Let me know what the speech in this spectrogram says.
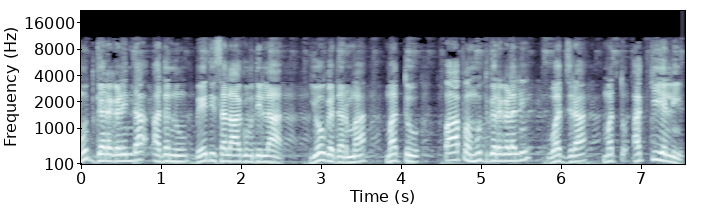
ಮುದ್ಗರಗಳಿಂದ ಅದನ್ನು ಭೇದಿಸಲಾಗುವುದಿಲ್ಲ. ಯೋಗ ಧರ್ಮ ಮತ್ತು ಪಾಪ ಮುದ್ಗರಗಳಲ್ಲಿ ವಜ್ರ ಮತ್ತು ಅಕ್ಕಿಯಲ್ಲಿ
